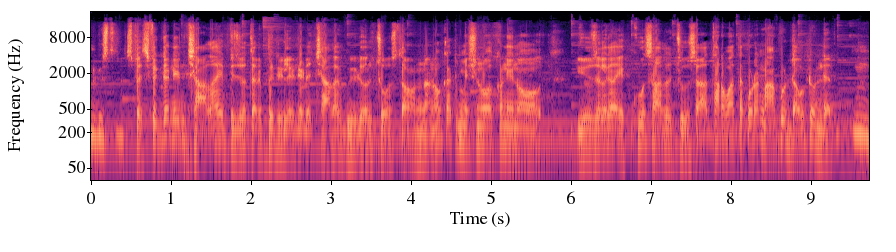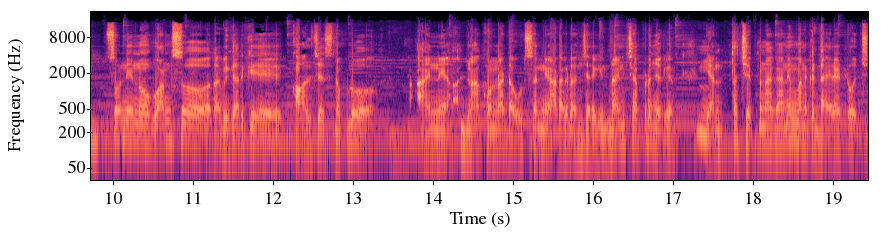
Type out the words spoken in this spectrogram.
అనిపిస్తుంది? స్పెసిఫిక్గా నేను చాలా ఫిజియోథెరపీ రిలేటెడ్ చాలా వీడియోలు చూస్తూ ఉన్నాను. కాబట్టి మిషన్ వర్క్ నేను యూజువల్గా ఎక్కువ సార్లు చూసా. తర్వాత కూడా నాకు డౌట్ ఉండేది. సో నేను వన్స్ రవి గారికి కాల్ చేసినప్పుడు ఆయన్ని నాకున్న డౌట్స్ అన్ని అడగడం జరిగింది. ఆయన చెప్పడం జరిగింది. ఎంత చెప్పినా కానీ మనకి డైరెక్ట్ వచ్చి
